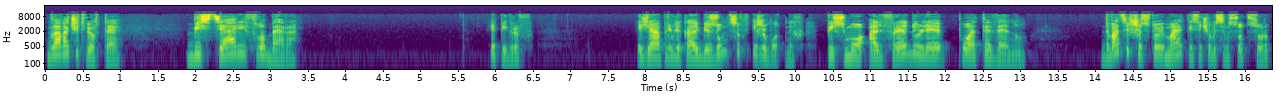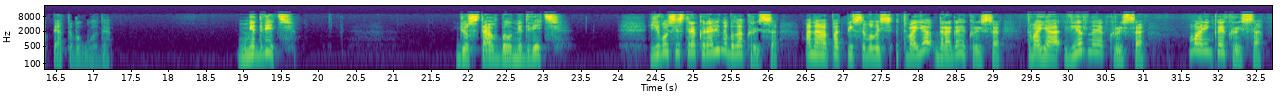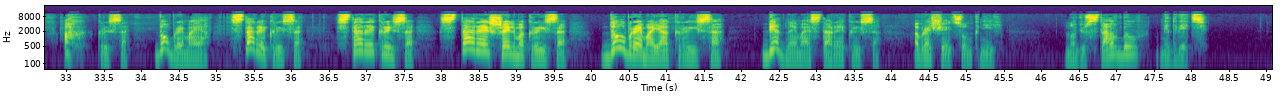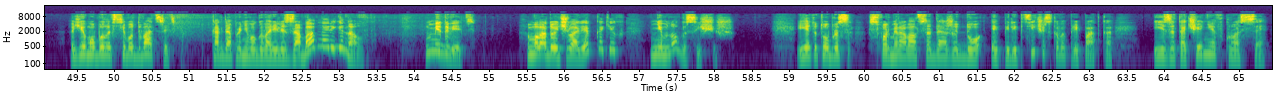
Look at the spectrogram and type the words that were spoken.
Глава четвертая. Бестиарий Флобера. Эпиграф. Я привлекаю безумцев и животных. Письмо Альфреду Ле Пуатевену. 26 мая 1845 года. Медведь. Гюстав был медведь. Его сестра Каролина была крыса. Она подписывалась «Твоя дорогая крыса», Твоя верная крыса, маленькая крыса. Ах, крыса, добрая моя, старая крыса, старая крыса, старая шельма-крыса, добрая моя крыса, бедная моя старая крыса. Обращается он к ней. Но Гюстав был медведь. Ему было всего двадцать, когда про него говорили «забавный оригинал». Медведь. Молодой человек, каких немного сыщешь. И этот образ сформировался даже до эпилептического припадка и заточения в Круассе.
